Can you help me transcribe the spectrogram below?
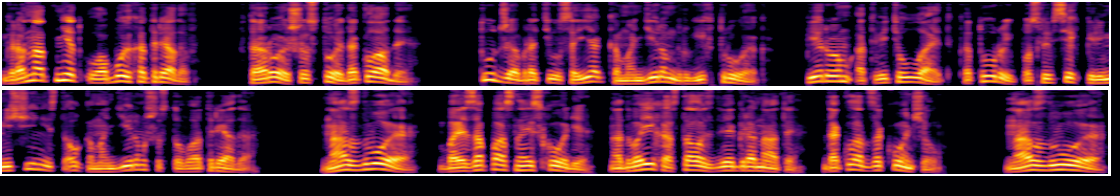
Гранат нет у обоих отрядов. Второй, шестой, доклады». Тут же обратился я к командирам других троек. Первым ответил Лайт, который после всех перемещений стал командиром шестого отряда. «Нас двое. Боезапас на исходе. На двоих осталось две гранаты. Доклад закончил. Нас двое.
